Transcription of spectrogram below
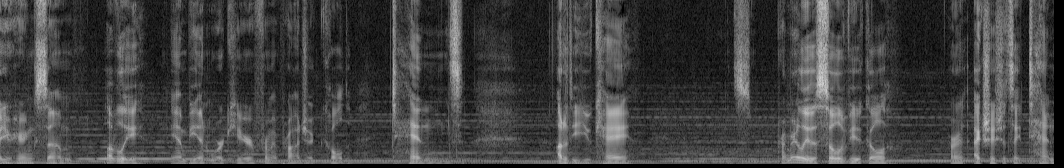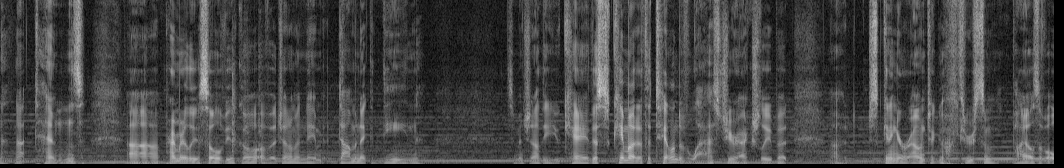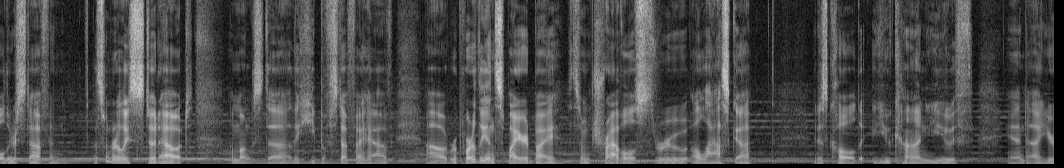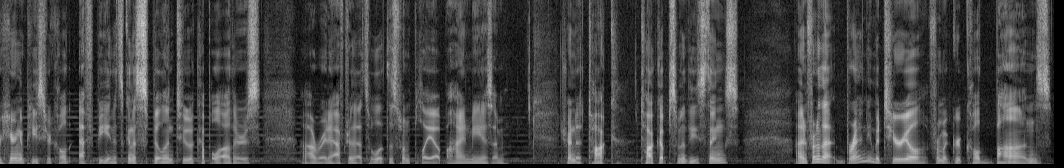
You're hearing some lovely ambient work here from a project called Tens out of the UK. It's primarily the solo vehicle, or actually, I should say 10, not tens. Uh, primarily a solo vehicle of a gentleman named Dominic Dean. As I mentioned, out of the UK. This came out at the tail end of last year, actually, but uh, just getting around to going through some piles of older stuff, and this one really stood out amongst uh, the heap of stuff I have. Uh, reportedly inspired by some travels through Alaska. It is called Yukon Youth. And uh, you're hearing a piece here called FB, and it's going to spill into a couple others uh, right after that. So we'll let this one play out behind me as I'm trying to talk talk up some of these things. Uh, in front of that, brand new material from a group called Bonds,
